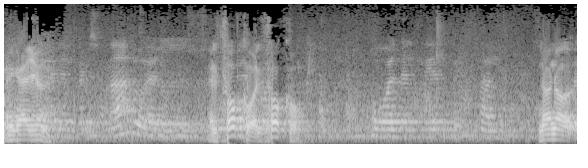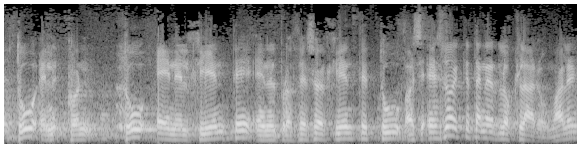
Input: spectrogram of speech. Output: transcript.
Venga, yo. El foco, el foco. Como el del cliente. No, no, tú en, con, tú en el cliente, en el proceso del cliente, tú. Eso hay que tenerlo claro, ¿vale?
